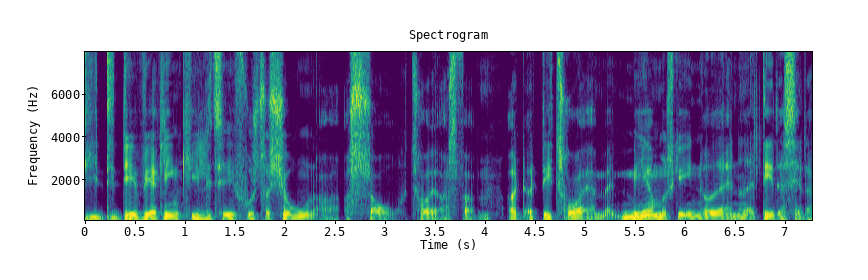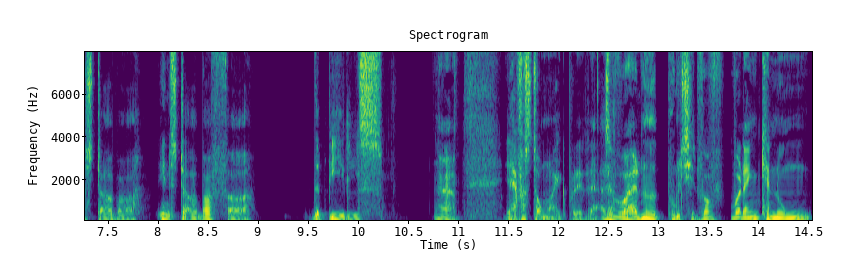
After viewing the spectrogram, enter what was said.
de, de, det er virkelig en kilde til frustration og, og sorg, tror jeg også for dem. Og, og det tror jeg mere måske end noget andet, at det, der sætter stopper, en stopper for The Beatles. Ja. Jeg forstår mig ikke på det der. Altså, hvor er det noget bullshit? Hvor, hvordan kan nogen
